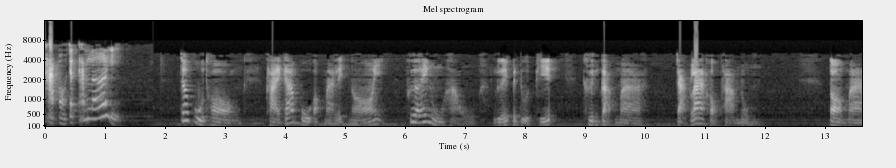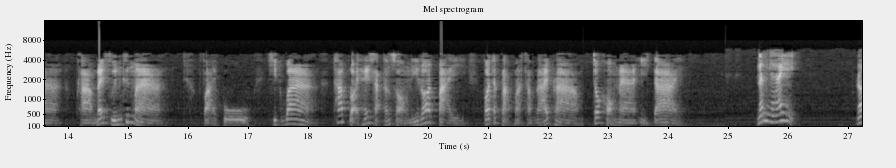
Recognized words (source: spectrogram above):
ขาดออกจากกันเลย เจ้าปูทองคลายก้ามปูออกมาเล็กน้อยเพื่อให้งูเห่าเลื้อยไปดูดพิษ คืนกลับมาจากล่างของพรามหนุ่ม ต่อมาพรามได้ฟื้นขึ้นมา ฝ่ายปู คิดว่าถ้าปล่อยให้สัตว์ทั้งสองนี้รอดไป ก็จะกลับมาทำร้ายพราหมณ์เจ้าของนาอีกได้ นั่นไง เรา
